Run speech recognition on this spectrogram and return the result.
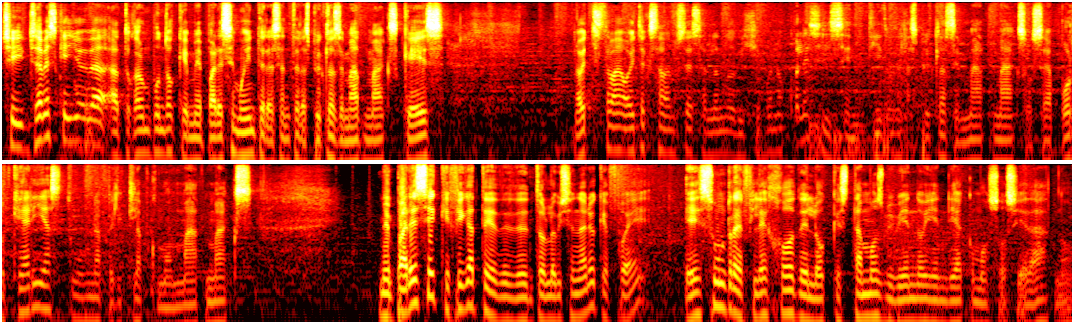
Sí, sabes que yo iba a tocar un punto que me parece muy interesante de las películas de Mad Max, que es. Ahorita, estaba, ahorita que estaban ustedes hablando, dije, bueno, ¿cuál es el sentido de las películas de Mad Max? O sea, ¿por qué harías tú una película como Mad Max? Me parece que, fíjate, de, dentro de lo visionario que fue, es un reflejo de lo que estamos viviendo hoy en día como sociedad, ¿no?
